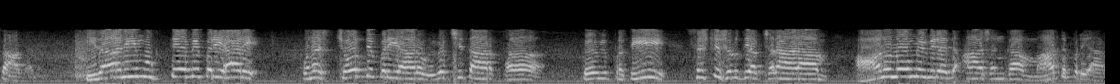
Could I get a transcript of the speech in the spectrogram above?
साधन इधानी मुक्ते भी परिहारे, पुनश्चोद्य परिहार विवक्षितार्थ। प्रति सृष्टि श्रुति अक्षराणाम अनुलोम विरद आशंका मात्र परिहार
